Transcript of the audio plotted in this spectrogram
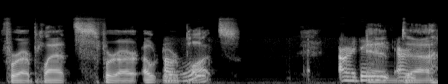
for our plants for our outdoor Oh. pots. Are they And are uh,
